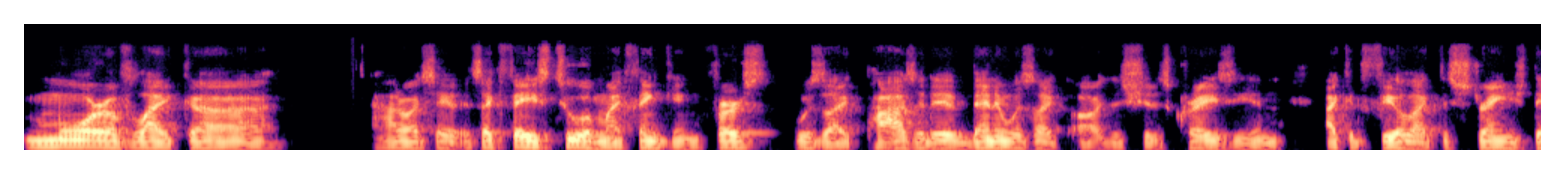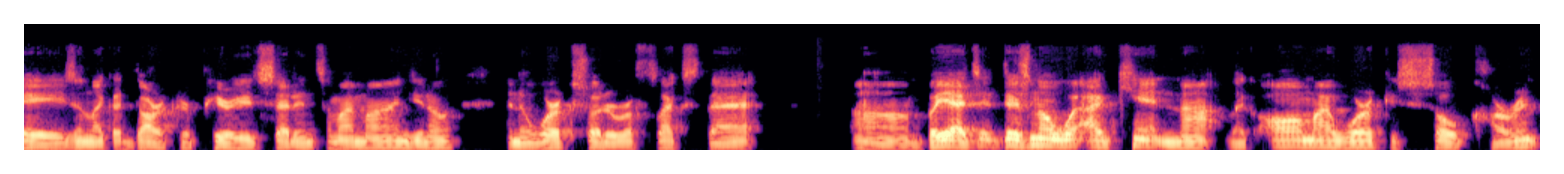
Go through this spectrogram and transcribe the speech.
more of like, uh, how do I say it? It's like phase two of my thinking. First was like positive, then it was like, oh, this shit is crazy. And I could feel like the strange days and like a darker period set into my mind, you know, and the work sort of reflects that. Um, but yeah, there's no way I can't not like all my work is so current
